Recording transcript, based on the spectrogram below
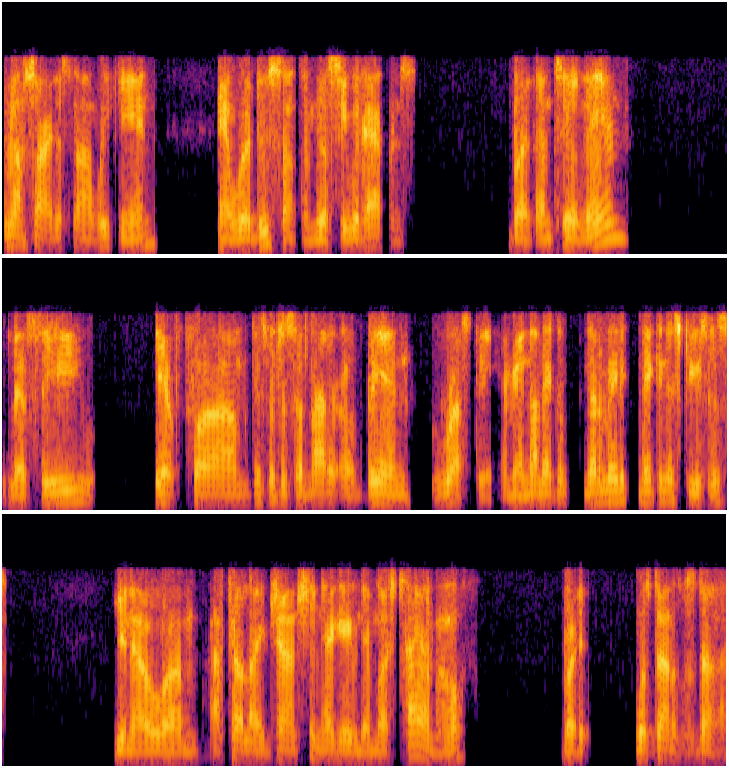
Mean, I'm sorry, this on weekend, and we'll do something. We'll see what happens. But until then, let's see if um, this was just a matter of being rusty. I mean, not making, not making excuses. You know, um, I felt like Jon shouldn't have given that much time off, but it was done as was done.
